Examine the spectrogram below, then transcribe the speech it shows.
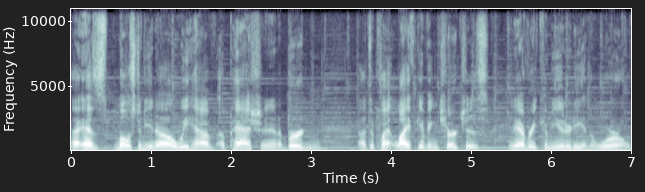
Uh, as most of you know, we have a passion and a burden uh, to plant life giving churches in every community in the world.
